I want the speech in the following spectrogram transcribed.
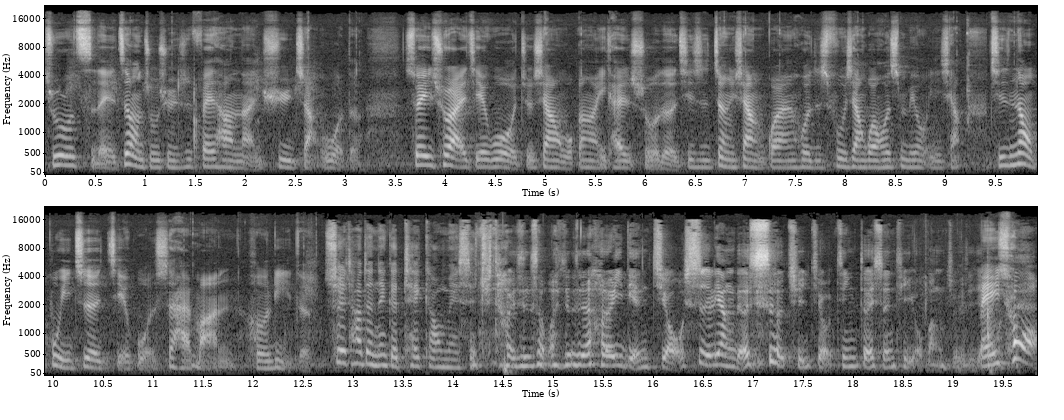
诸如此类。这种族群是非常难去掌握的。所以出来结果就像我刚刚一开始说的，其实正相关或者是负相关或是没有影响，其实那种不一致的结果是还蛮合理的。所以他的那个 take out message 到底是什么？就是喝一点酒，适量的摄取酒精对身体有帮助，没错。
